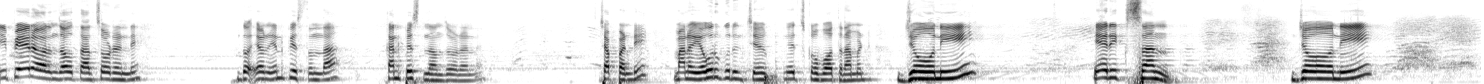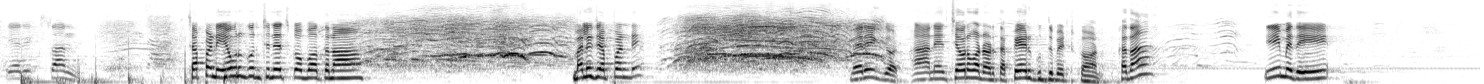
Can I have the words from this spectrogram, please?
ఈ పేరు ఎవరైనా చదువుతారు చూడండి. వినిపిస్తుందా? కనిపిస్తుందా చూడండి. చెప్పండి. మనం ఎవరి గురించి నేర్చుకోబోతున్నామంటే జోనీ ఎరిక్సన్. జోనీ ఎరిక్సన్. చెప్పండి ఎవరి గురించి నేర్చుకోబోతున్నా? మళ్ళీ చెప్పండి. Very good. నేను చివరి కూడా అడుగుతా. పేరు గుర్తు పెట్టుకోవాలి కదా? ఈమెది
